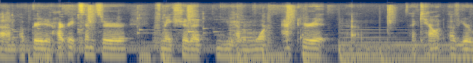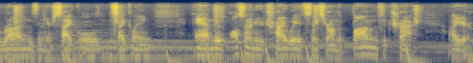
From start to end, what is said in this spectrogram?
um, upgraded heart rate sensor to make sure that you have a more accurate um, account of your runs and your cycles, and cycling. And there's also a new tri-wave sensor on the bottom to track uh, your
